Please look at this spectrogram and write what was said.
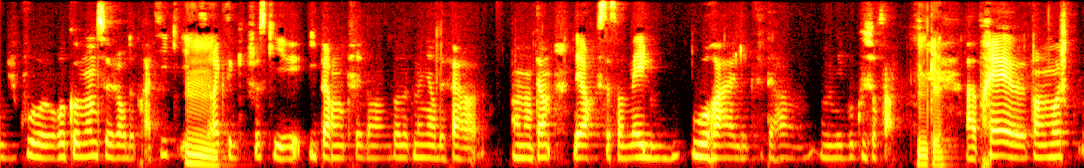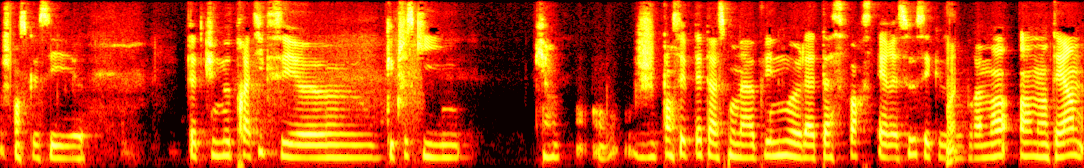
du coup, euh, recommandent ce genre de pratique. Et Hmm. c'est vrai que c'est quelque chose qui est hyper ancré dans, dans notre manière de faire en interne. D'ailleurs, que ce soit mail ou, oral, etc. On est beaucoup sur ça. Ok. Après, euh, enfin moi, je, je pense que c'est euh, peut-être qu'une autre pratique, c'est euh, quelque chose qui je pensais peut-être à ce qu'on a appelé nous euh, la task force RSE, c'est que Ouais. vraiment en interne,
